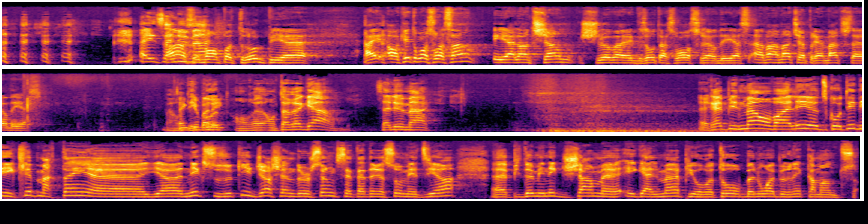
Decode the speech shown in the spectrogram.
hey, salut, ah, c'est bon, pas de trouble. Puis, euh, Hey, OK 360 et à l'antichambre, je suis là avec vous autres à soir sur RDS. Avant match, après match sur RDS. Ben, on t'écoute, on, on, te regarde. Salut, Marc. Rapidement, on va aller euh, du côté des clips. Martin, euh, il y a Nick Suzuki et Josh Anderson qui s'est adressé aux médias, euh, puis Dominique Ducharme euh, également, puis au retour, Benoît Brunet commande tout ça.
